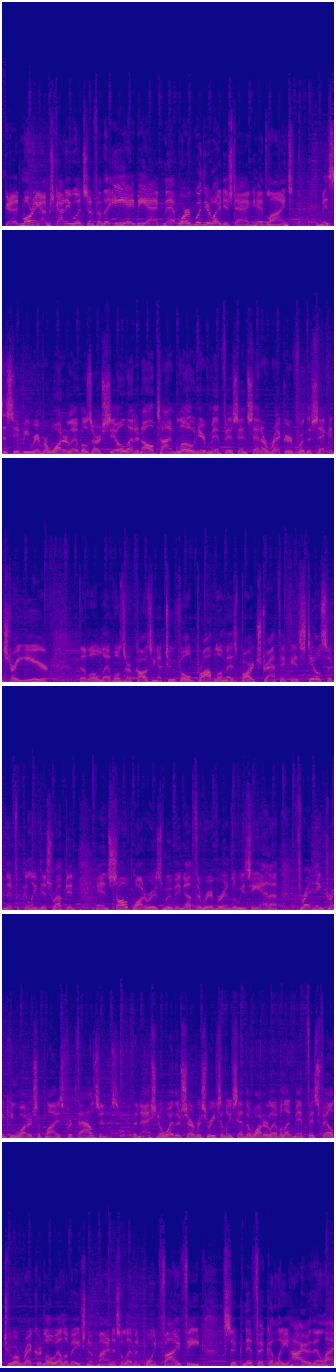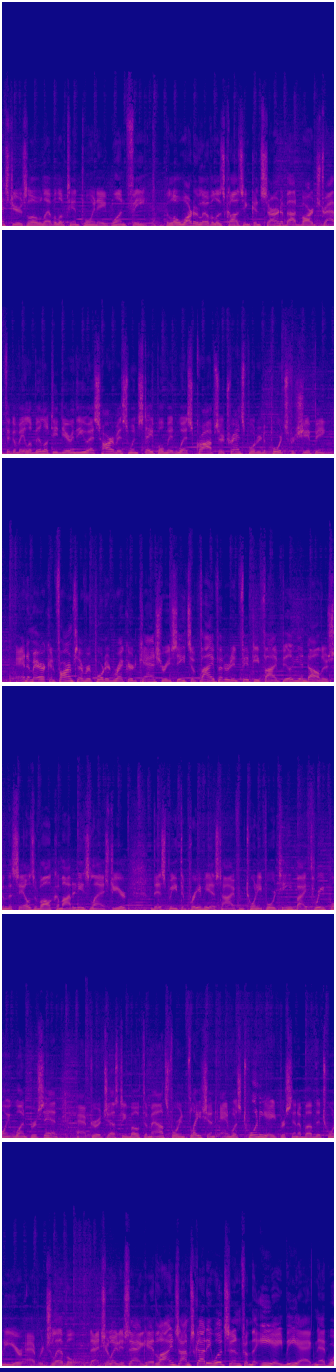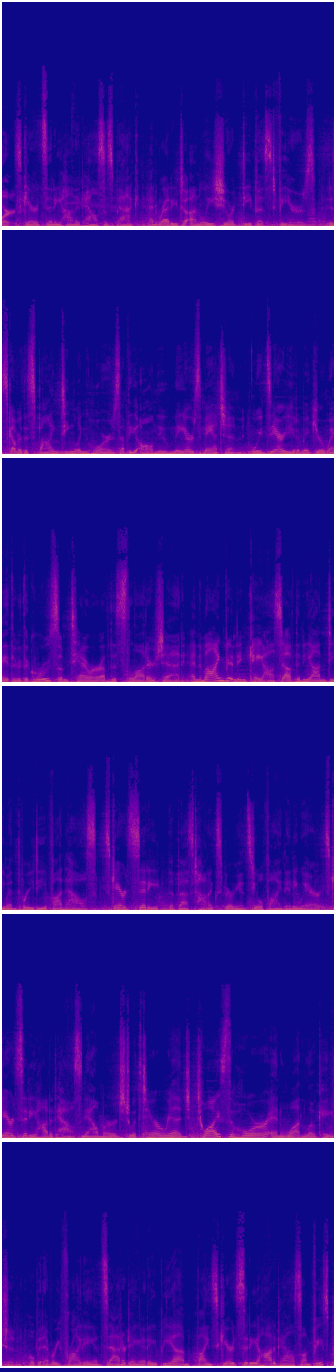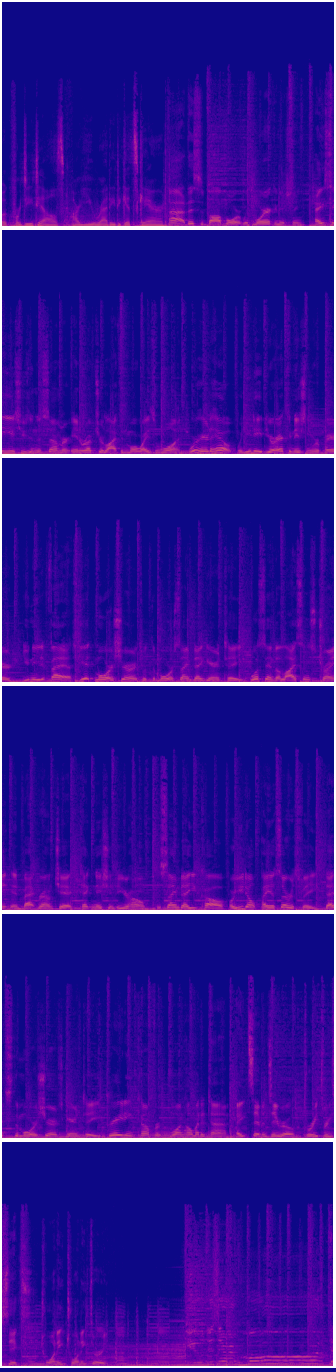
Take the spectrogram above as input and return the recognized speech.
Good morning. I'm Scotty Woodson from the EAB Ag Network with your latest ag headlines. Mississippi River water levels are still at an all time low near Memphis and set a record for the second straight year. The low levels are causing a twofold problem as barge traffic is still significantly disrupted and saltwater is moving up the river in Louisiana, threatening drinking water supplies for thousands. The National Weather Service recently said the water level at Memphis fell to a record low elevation of minus 11.5 feet, significantly higher than last last year's low level of 10.81 feet. The low water level is causing concern about barge traffic availability during the U.S. harvest when staple Midwest crops are transported to ports for shipping. And American farms have reported record cash receipts of $555 billion from the sales of all commodities last year. This beat the previous high from 2014 by 3.1% after adjusting both amounts for inflation and was 28% above the 20 year average level. That's your latest ag headlines. I'm Scotty Woodson from the EAB Ag Network. Scared City Haunted House is back and ready to unleash your deepest fears. Discover the spine tingling horrors of the all new Mayor's Mansion. We dare you to make your way through the gruesome terror of the slaughter shed and the mind bending chaos of the Neon Demon 3D Funhouse. Scared City, the best haunt experience you'll find anywhere. Scared City Haunted House now merged with Terror Ridge, twice the horror in one location. Open every Friday and Saturday at 8 p.m. Find Scared City Haunted House on Facebook for details. Are you ready to get scared? Hi, this is Bob Moore with More Air Conditioning. AC issues in the summer interrupt your life in more ways than one. We're here to help. When you need your air conditioning repaired, you need it fast. Get more assurance with the More same day guarantee. We'll send a licensed, trained, and background check technician to your home the same day you call, or you don't pay a service fee. That's the More Assurance Guarantee, creating comfort one home at a time. 870 336 2023. You deserve more.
